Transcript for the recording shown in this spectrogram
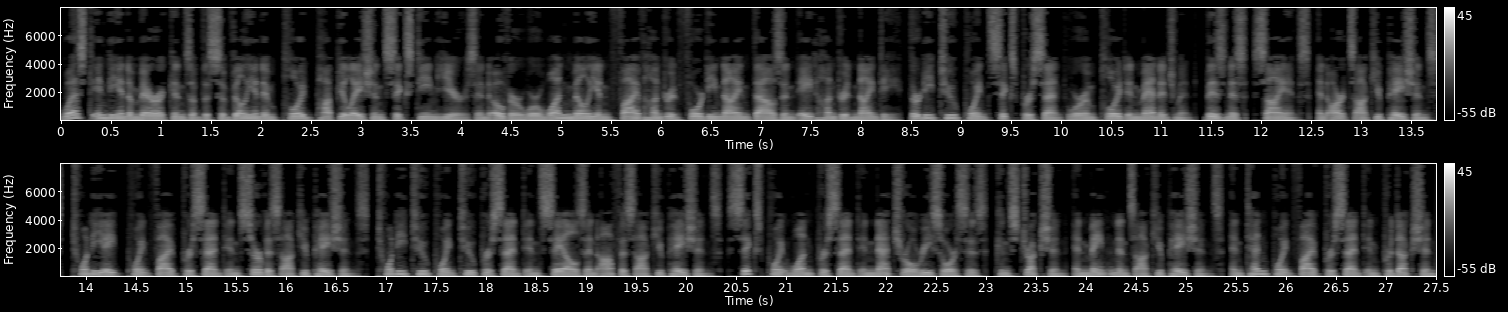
West Indian Americans of the civilian employed population 16 years and over were 1,549,890, 32.6% were employed in management, business, science, and arts occupations, 28.5% in service occupations, 22.2% in sales and office occupations, 6.1% in natural resources, construction, and maintenance occupations, and 10.5% in production,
